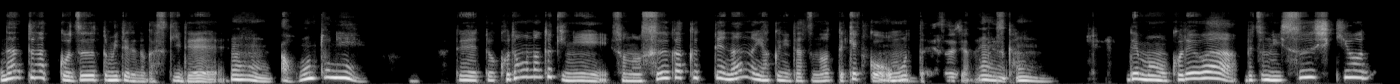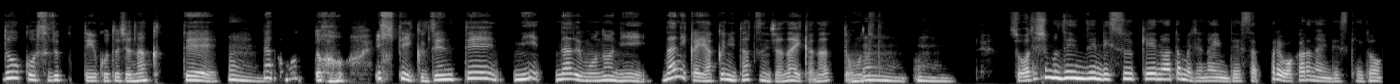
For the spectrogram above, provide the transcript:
なんとなくこうずっと見てるのが好きで。うん。あ、本当に？で、えっと、子供の時に、その数学って何の役に立つのって結構思ったりするじゃないですか。うんうんうん、でも、これは別に数式をどうこうするっていうことじゃなくて、うん、なんかもっと 生きていく前提になるものに何か役に立つんじゃないかなって思ってた。うんうん、そう、私も全然理数系の頭じゃないんで、さっぱりわからないんですけど、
